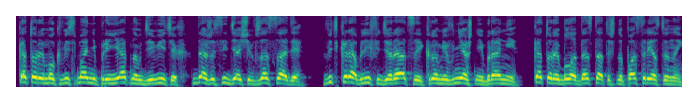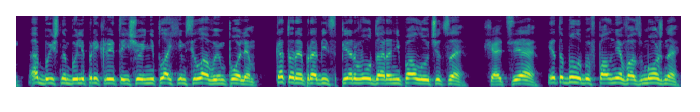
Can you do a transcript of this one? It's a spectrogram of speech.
который мог весьма неприятно удивить их, даже сидящих в засаде. Ведь корабли Федерации, кроме внешней брони, которая была достаточно посредственной, обычно были прикрыты еще и неплохим силовым полем, которое пробить с первого удара не получится. Хотя, это было бы вполне возможно,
